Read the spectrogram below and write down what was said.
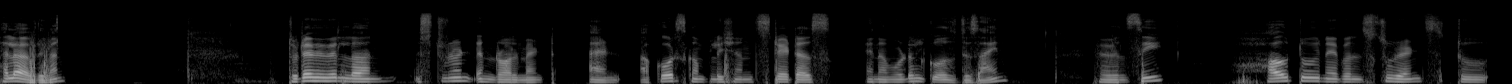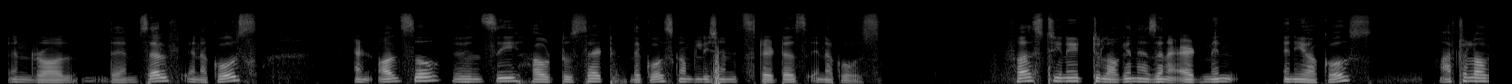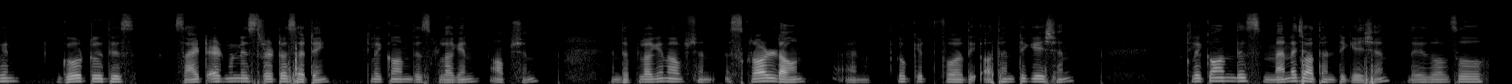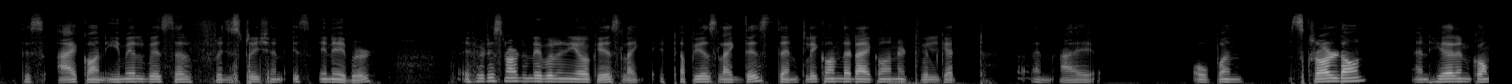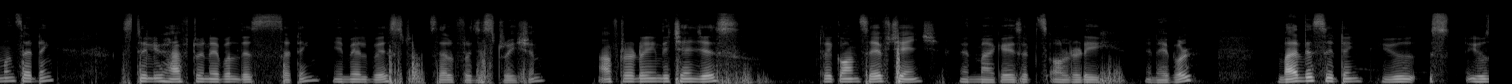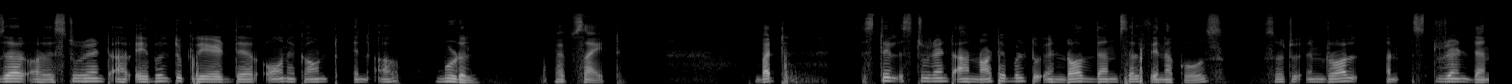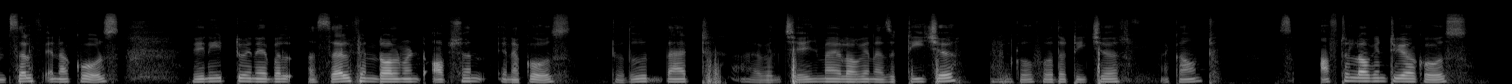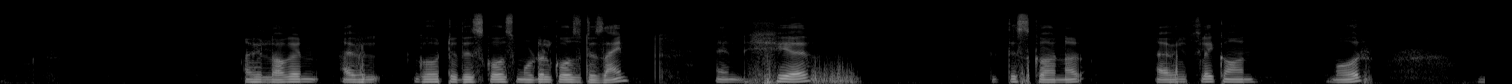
Hello everyone. Today we will learn student enrollment and a course completion status in a Moodle course design. We will see how to enable students to enroll themselves in a course and also we will see how to set the course completion status in a course. First you need to log in as an admin in your course. After login, go to this site administrator setting, click on this plugin option. In the plugin option, scroll down and look it for the authentication. Click on this manage authentication. There is also this icon email based self registration is enabled. If it is not enabled in your case, like it appears like this, then click on that icon, it will get an eye open. Scroll down and here in common setting still you have to enable this setting email based self registration after doing the changes click on save change. In my case it's already enabled. By this setting user or the student are able to create their own account in a Moodle website. But still student are not able to enroll themselves in a course. So to enroll a student themselves in a course we need to enable a self-enrollment option in a course. To do that I will change my login as a teacher. I will go for the teacher account. So after login to your course I will log in. I will go to this course Moodle course design. And here at this corner I will click on more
